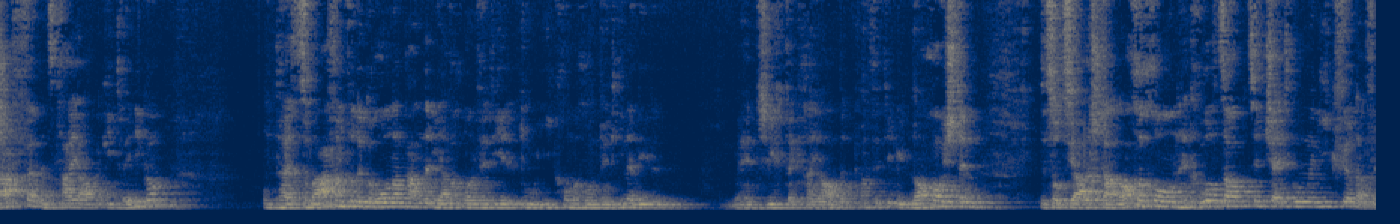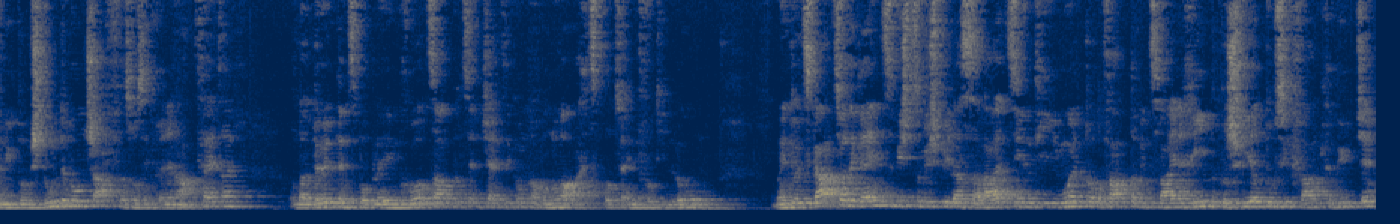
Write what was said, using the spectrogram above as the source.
arbeiten, wenn es keine Arbeit gibt, weniger. Und das heisst, zum Anfang von der Corona-Pandemie einfach mal für die, du, Einkommen kommt nicht rein, weil man hat schlichtweg keine Arbeit für die Leute. Nachher ist dann der soziale Staat nachgekommen und hat Kurzarbeitsentschädigungen eingeführt, auch für Leute, die im Stundenlohn arbeiten, dass man sie können abfedern Und auch dort dann das Problem Kurzarbeitsentschädigung, aber nur 80% von deinem Lohn. Wenn du jetzt gerade zu der Grenze bist, zum Beispiel als alleinziehende Mutter oder Vater mit zwei Kindern, du hast 4000 Franken Budget,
